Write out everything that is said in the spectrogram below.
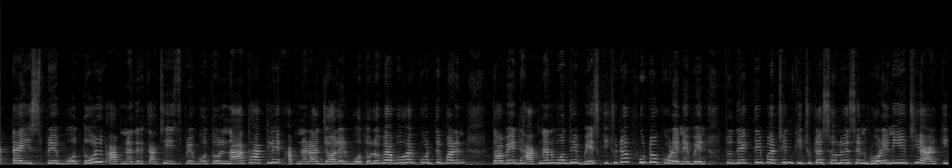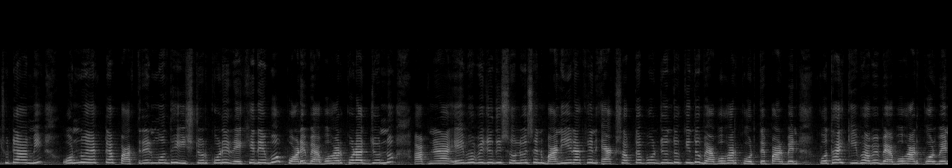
একটা স্প্রে বোতল। আপনাদের কাছে স্প্রে বোতল না থাকলে আপনারা জলের বোতলও ব্যবহার করতে পারেন। তবে ঢাকনার মধ্যে বেশ কিছুটা ফুটো করে নেবেন। তো দেখতেই পাচ্ছেন কিছুটা সলিউশন ভরে নিয়েছি। আর কিছুটা আমি অন্য একটা পাত্রের মধ্যে স্টোর করে রেখে দেব পরে ব্যবহার করার জন্য। আপনারা এইভাবে যদি সলিউশন বানিয়ে রাখেন, এক সপ্তাহ পর্যন্ত কিন্তু ব্যবহার করতে পারবেন। কোথায় কীভাবে ব্যবহার করবেন?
